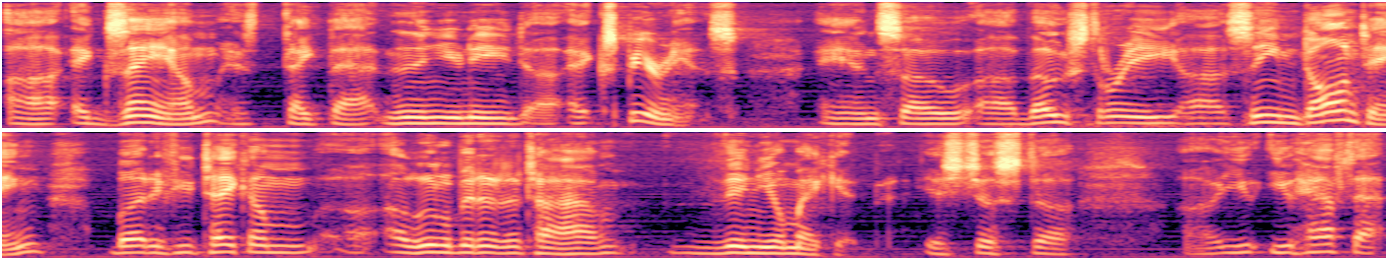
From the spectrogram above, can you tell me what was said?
Uh, exam is take that, and then you need experience. And so uh, those three uh, seem daunting, but if you take them a little bit at a time, then you'll make it. It's just you you have to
